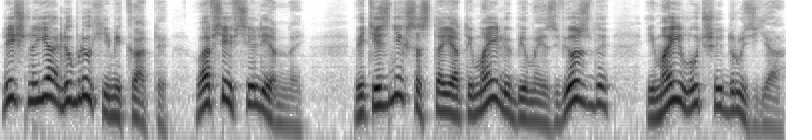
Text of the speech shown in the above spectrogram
Лично я люблю химикаты во всей Вселенной, ведь из них состоят и мои любимые звезды, и мои лучшие друзья.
